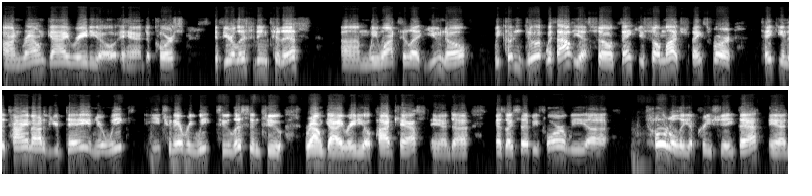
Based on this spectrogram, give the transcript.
on Round Guy Radio. And of course, if you're listening to this, um, we want to let you know we couldn't do it without you. So thank you so much. Thanks for taking the time out of your day and your week each and every week to listen to Round Guy Radio podcast. And uh, as I said before, we uh, totally appreciate that. And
